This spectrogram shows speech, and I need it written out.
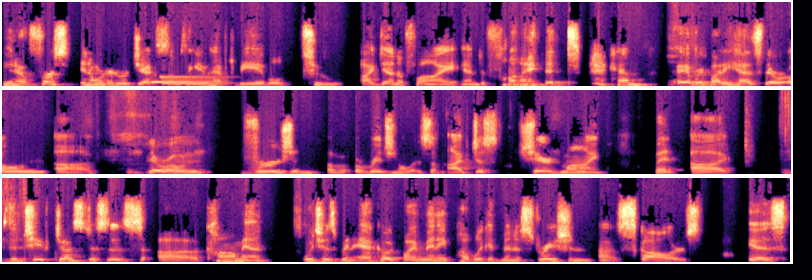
You know, first, in order to reject something, you have to be able to identify and define it, and everybody has their own uh, their own version of originalism. I've just shared mine, but uh, the Chief Justice's uh, comment, which has been echoed by many public administration uh, scholars, is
